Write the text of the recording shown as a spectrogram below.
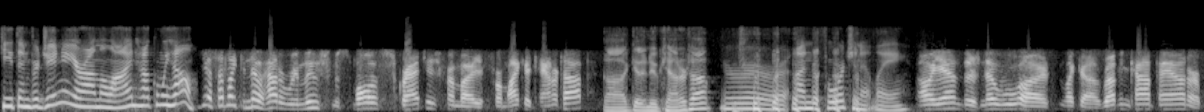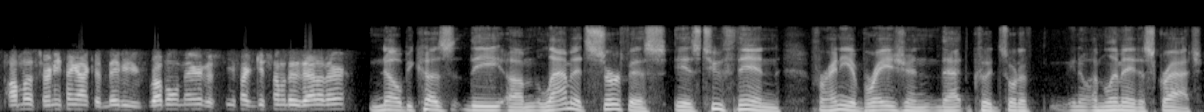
Keith in Virginia, you're on the line. How can we help? Yes, I'd like to know how to remove some small scratches from a Formica countertop. Uh, get a new countertop? Unfortunately. Oh, yeah? There's no, uh, like a rubbing compound or pumice or anything I could maybe rub on there to see if I can get some of those out of there? No, because the um, laminate surface is too thin for any abrasion that could sort of, you know, eliminate a scratch.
